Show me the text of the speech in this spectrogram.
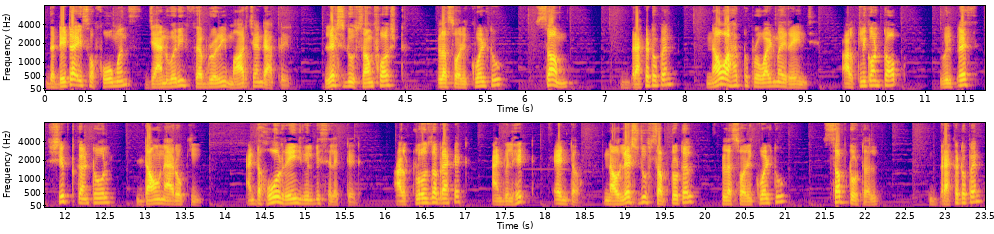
The data is for 4 months, January, February, March and April. Let's do sum first, plus or equal to, sum, bracket open. Now I have to provide my range. I'll click on top, will press shift control down arrow key and the whole range will be selected. I'll close the bracket and will hit enter. Now let's do subtotal plus or equal to subtotal bracket open.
